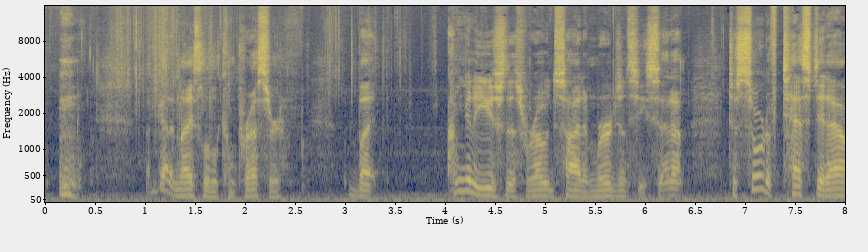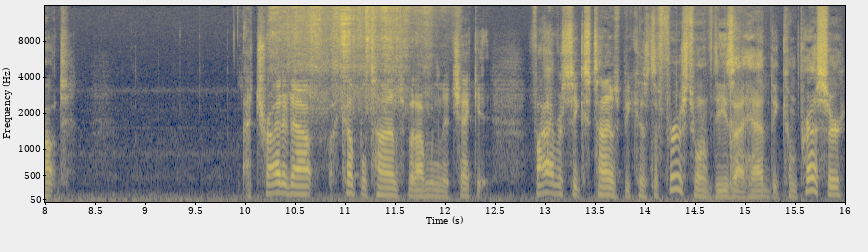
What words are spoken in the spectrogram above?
I've got a nice little compressor, but I'm going to use this roadside emergency setup to sort of test it out. I tried it out a couple times, but I'm going to check it five or six times because the first one of these I had, the compressor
